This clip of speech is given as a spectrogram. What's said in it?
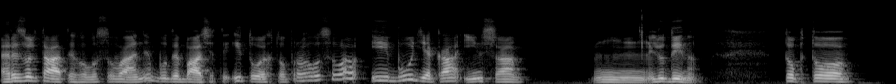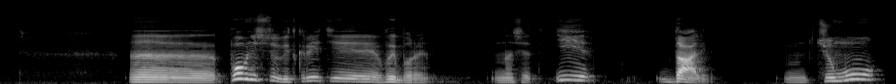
результати голосування буде бачити і той, хто проголосував, і будь-яка інша людина. Тобто е, повністю відкриті вибори. Значить, І далі. Чому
